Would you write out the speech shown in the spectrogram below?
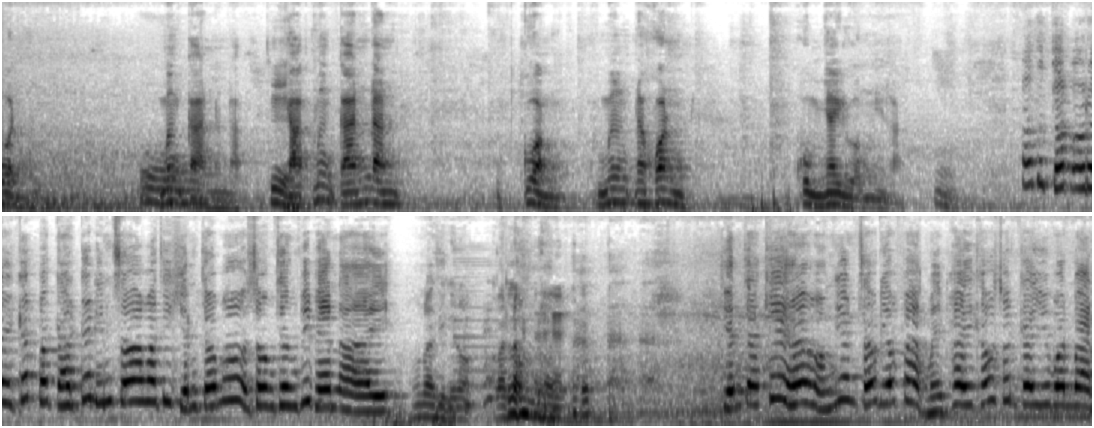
วนโอ้เมืองการนั่นแหละที่ จากเมืองการดันกวางเมืองนครคุมใหญ่หลวงนี่แหละอืมอาจจะจับเอาอะไรกับประกาศกระดินซอว่าที่เขียนจอมอส่งถึงพี่แผนอายมันว่าสิเนาะก่อนลำเนาะ เขียนจากแค่หาห้องเงียนเสาเดียวฝากไม้ไผ่เขาชนไกอยู่บนบ้าน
